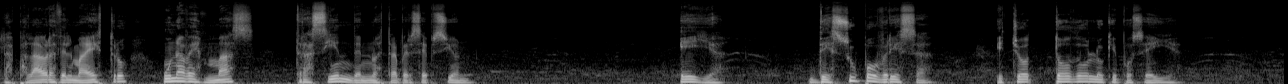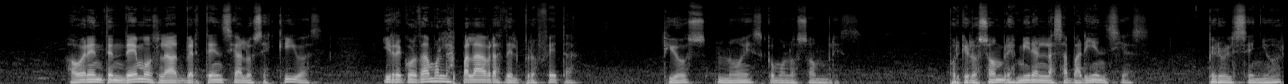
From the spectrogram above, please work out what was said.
Las palabras del maestro, una vez más, trascienden nuestra percepción. Ella de su pobreza echó todo lo que poseía. Ahora entendemos la advertencia a los escribas y recordamos las palabras del profeta. Dios no es como los hombres, porque los hombres miran las apariencias, pero el Señor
